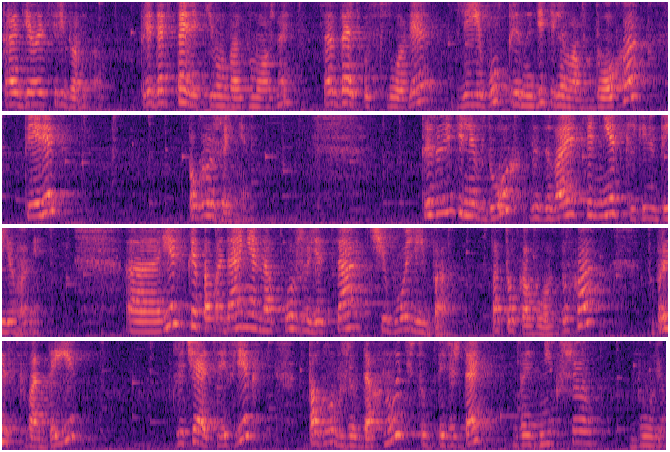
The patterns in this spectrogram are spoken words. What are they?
проделать с ребенком. Предоставить ему возможность создать условия для его принудительного вдоха перед погружением. Принудительный вдох вызывается несколькими приемами. Э, резкое попадание на кожу лица чего-либо, потока воздуха, брызг воды, включается рефлекс поглубже вдохнуть, чтобы переждать возникшую бурю.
